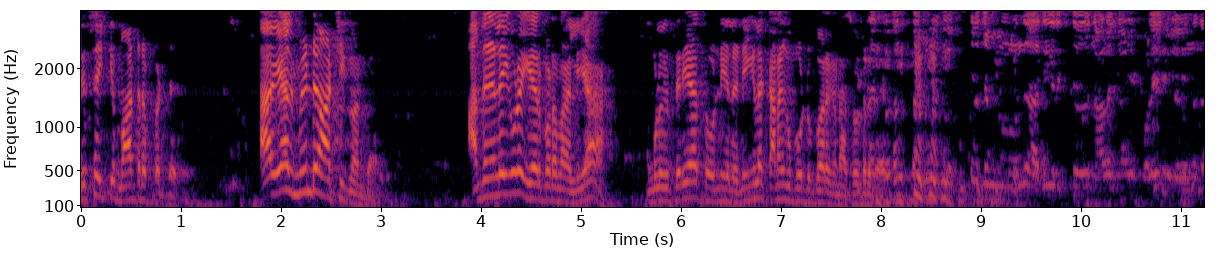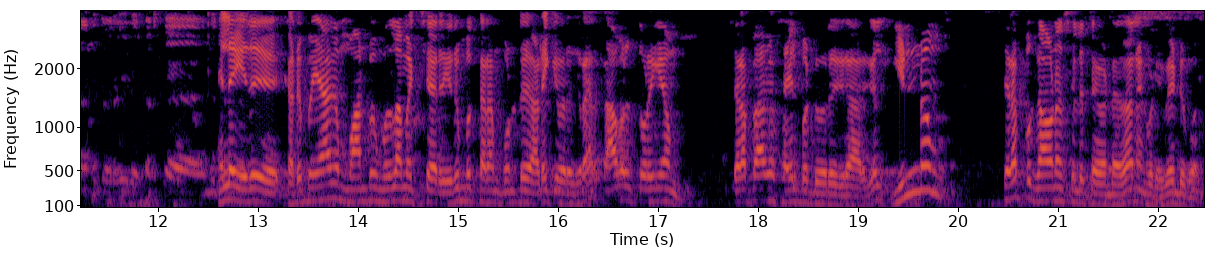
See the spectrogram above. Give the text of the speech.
திசைக்கு மாற்றப்பட்டது. ஆகையால் மீண்டும் ஆட்சிக்கு வந்தார். அந்த நிலை கூட ஏற்படலாம் இல்லையா? உங்களுக்கு தெரியாத ஒன்றும் இல்லை. நீங்களே கணக்கு போட்டு பாருங்க நான் வந்து இல்லை இது கடுமையாக மாண்பு முதலமைச்சர் இரும்பு கரம் கொண்டு அடக்கி வருகிறார். காவல்துறையும் சிறப்பாக செயல்பட்டு வருகிறார்கள். இன்னும் சிறப்பு கவனம் செலுத்த வேண்டியதுதான் எங்களுடைய வேண்டுகோள்.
